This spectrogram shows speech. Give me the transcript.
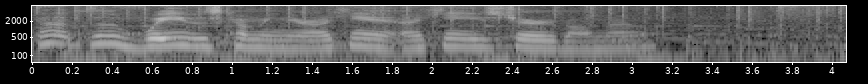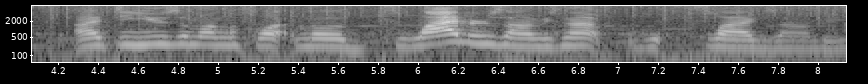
That the wave is coming here. I can't I can't use cherry bomb now. I have to use them on the, fla the ladder zombies, not flag zombie.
